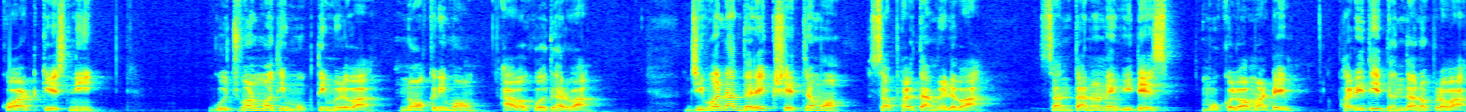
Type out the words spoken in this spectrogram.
કોર્ટ કેસની ગૂંચવણમાંથી મુક્તિ મેળવવા, નોકરીમાં આવક વધારવા, જીવનના દરેક ક્ષેત્રમાં સફળતા મેળવવા, સંતાનોને વિદેશ મોકલવા માટે ફરીથી ધંધાનો પ્રવાહ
